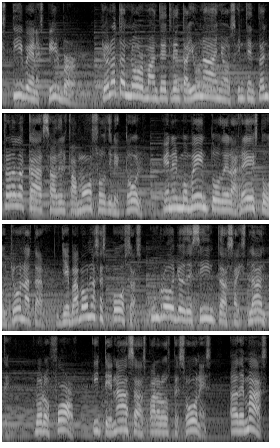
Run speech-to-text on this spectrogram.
Steven Spielberg. Jonathan Norman, de 31 años, intentó entrar a la casa del famoso director. En el momento del arresto, Jonathan llevaba unas esposas, un rollo de cintas aislante, cloroform y tenazas para los pezones. Además,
